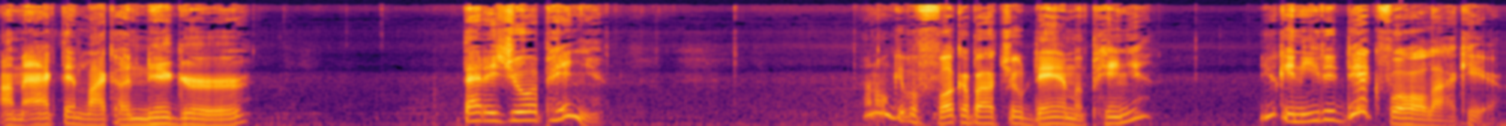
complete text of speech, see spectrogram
I'm acting like a nigger, that is your opinion. I don't give a fuck about your damn opinion. You can eat a dick for all I care.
